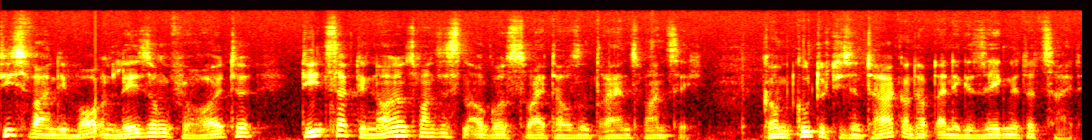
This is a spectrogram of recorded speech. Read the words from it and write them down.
Dies waren die Worte und Lesungen für heute, Dienstag, den 29. August 2023. Kommt gut durch diesen Tag und habt eine gesegnete Zeit.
